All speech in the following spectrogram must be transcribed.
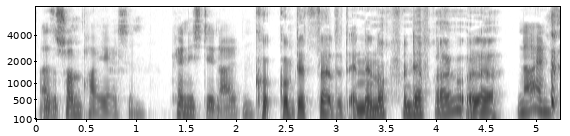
Also schon ein paar Jährchen. Kenne ich den alten? Ko kommt jetzt da das Ende noch von der Frage? Oder? Nein.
